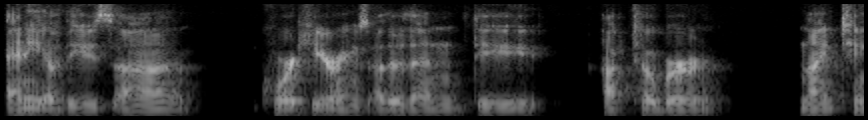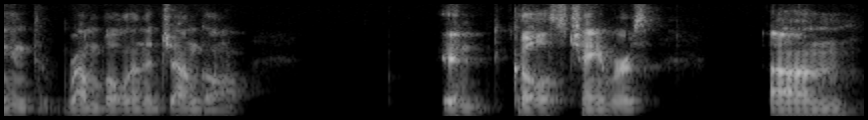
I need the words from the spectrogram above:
any of these uh, court hearings other than the October 19th rumble in the jungle in Gull's chambers. Um,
